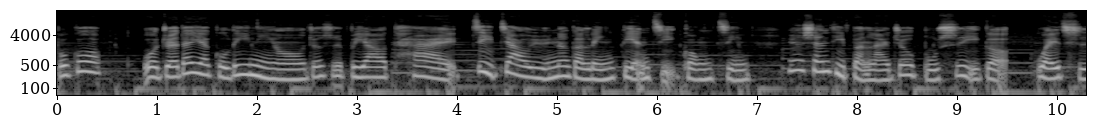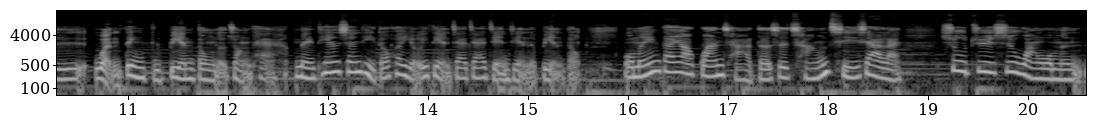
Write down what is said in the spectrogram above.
不过我觉得也鼓励你哦，就是不要太计较于那个零点几公斤，因为身体本来就不是一个维持稳定不变动的状态，每天身体都会有一点加加减减的变动。我们应该要观察的是长期下来，数据是往我们。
